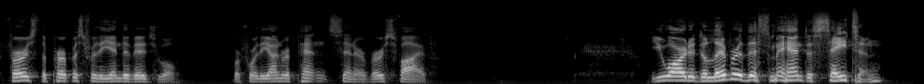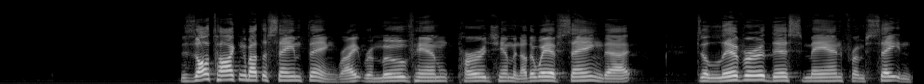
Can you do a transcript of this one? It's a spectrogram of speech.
First, the purpose for the individual, or for the unrepentant sinner. Verse 5. You are to deliver this man to Satan. This is all talking about the same thing, right? Remove him, purge him. Another way of saying that Deliver this man from Satan.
